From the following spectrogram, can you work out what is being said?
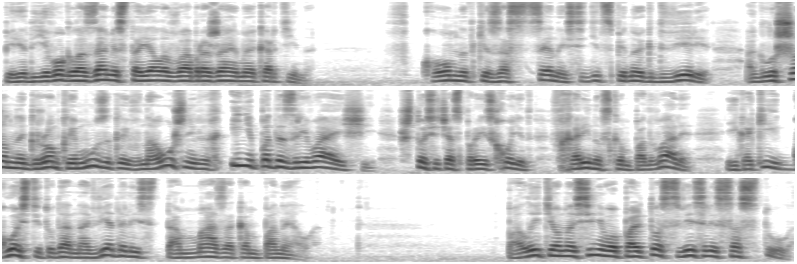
Перед его глазами стояла воображаемая картина. Комнатке за сценой сидит спиной к двери – оглушенный громкой музыкой в наушниках и не подозревающий, что сейчас происходит в Хариновском подвале и какие гости туда наведались Томазо Кампанелло. Полы темно-синего пальто свесились со стула.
